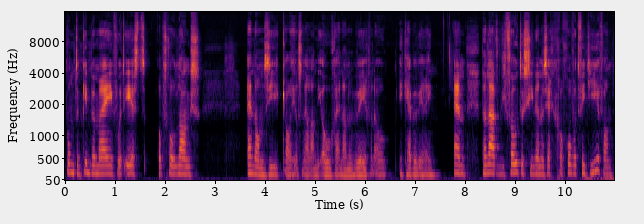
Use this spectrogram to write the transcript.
komt een kind bij mij voor het eerst op school langs. En dan zie ik al heel snel aan die ogen en aan de beweging van... oh, ik heb er weer een. En dan laat ik die foto's zien en dan zeg ik... goh, goh, wat vind je hiervan?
